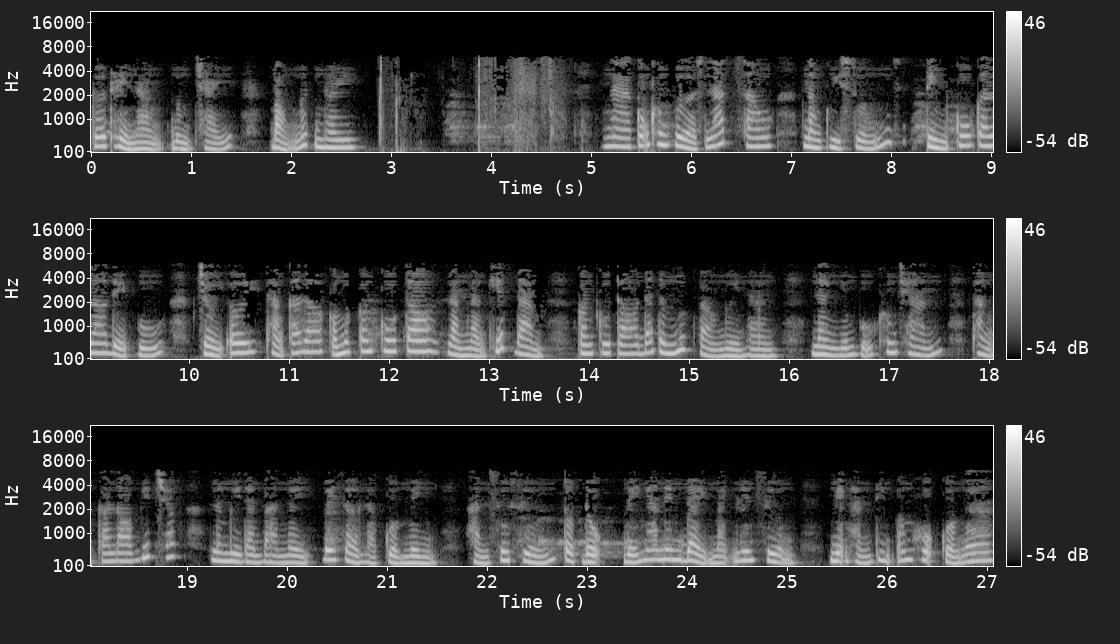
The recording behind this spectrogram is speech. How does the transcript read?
cơ thể nàng bừng cháy, bỏng ngất ngây. Nga cũng không vừa lát sau, nàng quỳ xuống tìm cô Calo để bú. Trời ơi, thằng Calo có một con cô to làm nàng khiết đảm, con cô to đã đâm nước vào người nàng, nàng nhấm bú không chán. Thằng Calo biết chắc là người đàn bà này bây giờ là của mình. Hắn sung sướng, tột độ, bế Nga lên đẩy mạnh lên giường, miệng hắn tìm âm hộ của Nga,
